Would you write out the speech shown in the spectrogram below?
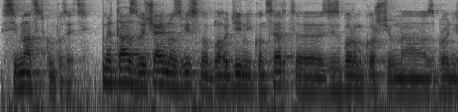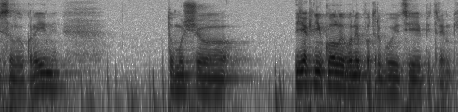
17 композицій. Мета, звичайно, звісно, благодійний концерт е, зі збором коштів на Збройні Сили України, тому що як ніколи вони потребують цієї підтримки.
